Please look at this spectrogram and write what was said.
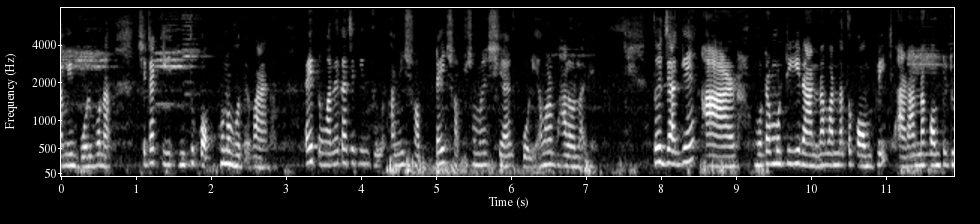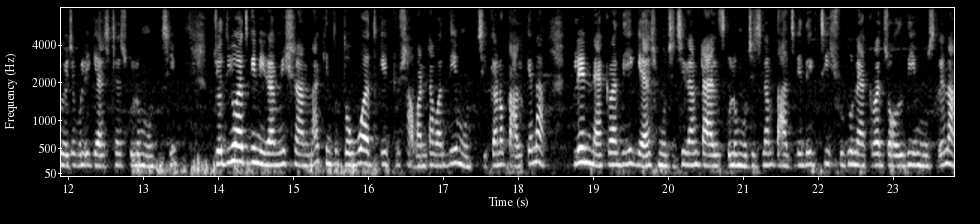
আমি বলব না। সেটা কি, কিন্তু কখনো হতে পারে না। তাই তোমাদের কাছে কিন্তু আমি সবটাই সবসময় শেয়ার করি, আমার ভালো লাগে। তো যাকে আর মোটামুটি রান্না বান্না তো কমপ্লিট আর রান্না কমপ্লিট হয়েছে বলেই গ্যাস ট্যাসগুলো মুছছি যদিও আজকে নিরামিষ রান্না, কিন্তু তবু আজকে একটু সাবান টাবান দিয়ে মুছছি কেন কালকে না প্লেন ন্যাকড়া দিয়ে গ্যাস মুছেছিলাম টাইলসগুলো মুছেছিলাম, তো আজকে দেখছি শুধু ন্যাকড়া জল দিয়ে মুছলে না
